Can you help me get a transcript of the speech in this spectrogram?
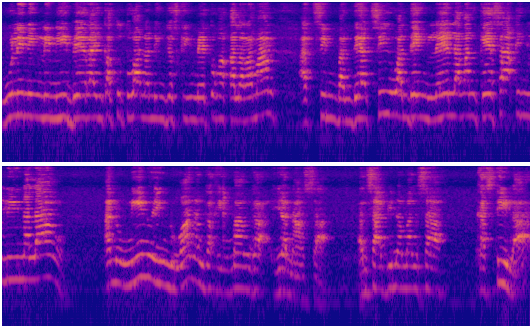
uli ning linibera yung katutuanan ng Diyos King Meto nga kalaraman at simbande at siwan ding lelangan kesa aking lina lang. Anong nino yung luwan ang gaking mangga yanasa. Ang sabi naman sa Kastila,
